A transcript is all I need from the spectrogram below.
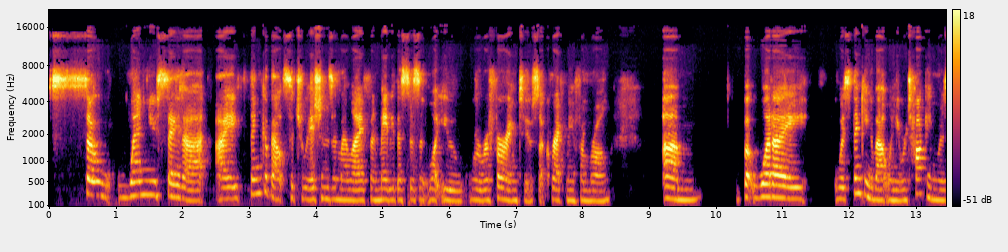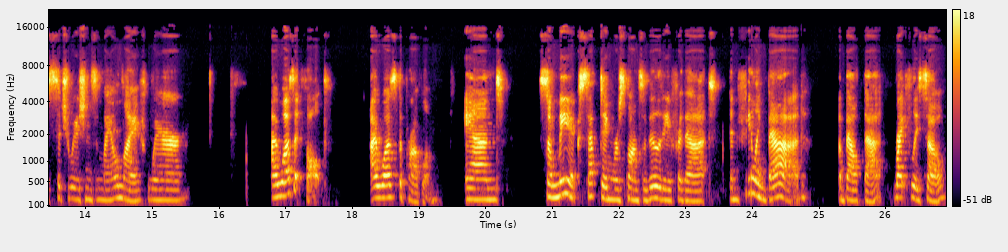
So, when you say that, I think about situations in my life, and maybe this isn't what you were referring to, so correct me if I'm wrong. Um, but what I was thinking about when you were talking was situations in my own life where I was at fault. I was the problem. And so, me accepting responsibility for that and feeling bad about that, rightfully so,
